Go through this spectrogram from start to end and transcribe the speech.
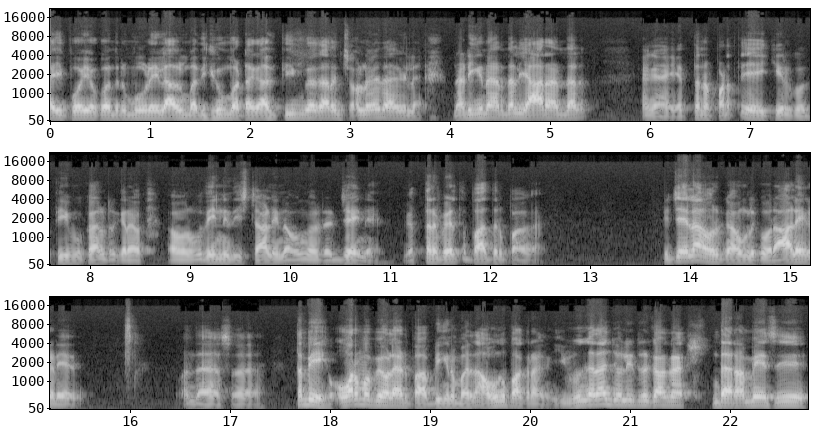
ஆகி போய் உட்காந்துட்டு மூலையில் அதுவும் மதிக்கவும் மாட்டாங்க. அது திமுககாரன் சொல்லவே தேவையில்லை. நடிகனாக இருந்தாலும் யாராக இருந்தாலும். ஏங்க எத்தனை படத்தை இயக்கியிருக்கோம்? திமுக இருக்கிற அவர் உதயநிதி ஸ்டாலின் அவங்க ரெட் ஜெயின். எத்தனை பேர்த்த பார்த்துருப்பாங்க? விஜய்லாம் அவருக்கு அவங்களுக்கு ஒரு ஆளே கிடையாது. அந்த ச- தம்பி ஓரமாக போய் விளையாடுப்பா அப்படிங்கிற மாதிரி தான் அவங்க பார்க்குறாங்க இவங்க தான் சொல்லிட்டு இருக்காங்க. இந்த ரமேஷ்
